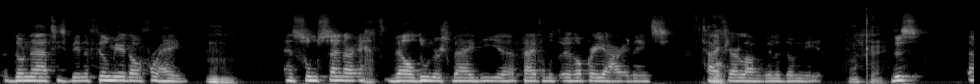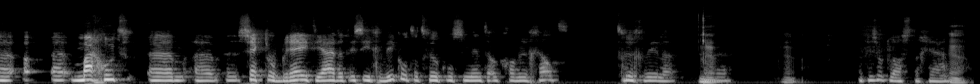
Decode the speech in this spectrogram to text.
donaties binnen, veel meer dan voorheen. Mm En soms zijn er echt weldoeners bij die uh, eh, 500 euro per jaar ineens vijf oh. jaar lang willen doneren. Okay. Dus, maar goed, um, sectorbreed, ja, dat is ingewikkeld dat veel consumenten ook gewoon hun geld terug willen. Ja. ja. Dat is ook lastig, ja. ja.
